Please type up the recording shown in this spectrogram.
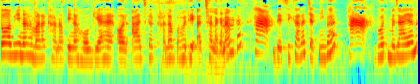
तो अभी ना हमारा खाना पीना हो गया है और आज का खाना बहुत ही अच्छा लगा ना बेटा? हाँ। देसी खाना चटनी भात? हाँ। बहुत मज़ा आया ना?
